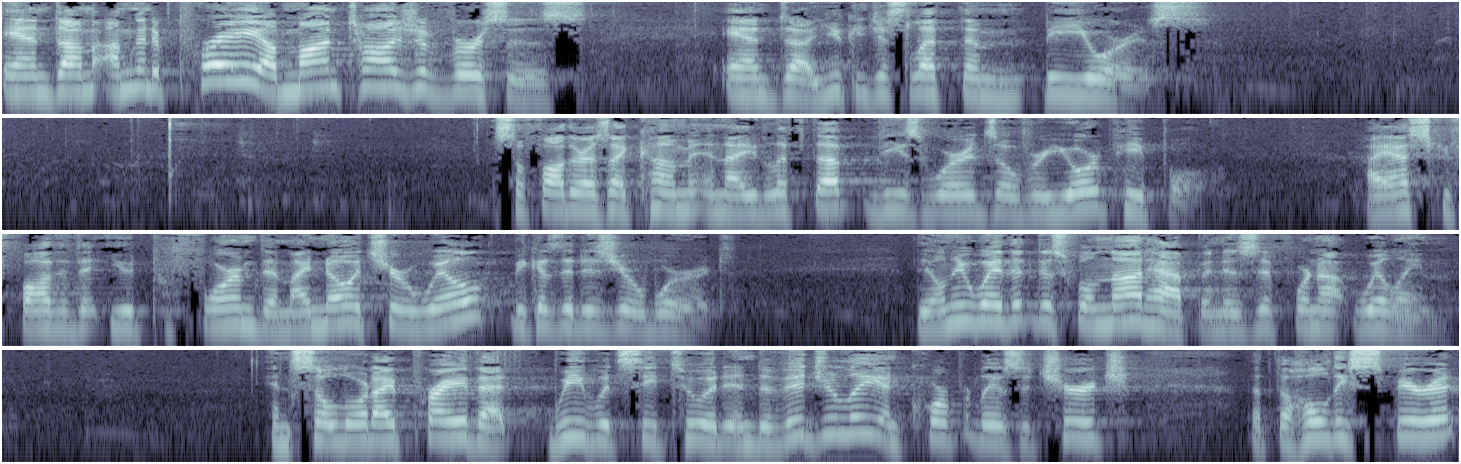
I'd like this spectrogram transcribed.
And um, I'm going to pray a montage of verses, and uh, you can just let them be yours. So, Father, as I come and I lift up these words over your people, I ask you, Father, that you'd perform them. I know it's your will because it is your word. The only way that this will not happen is if we're not willing. And so, Lord, I pray that we would see to it individually and corporately as a church that the Holy Spirit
